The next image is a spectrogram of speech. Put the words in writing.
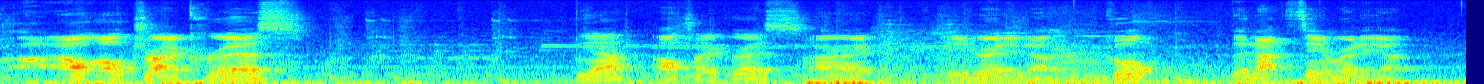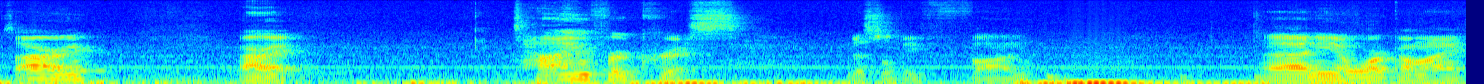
I'll, I'll try Chris. Yeah, I'll try Chris. Alright. Need ready up. Cool. Did not see him ready up. Sorry. Alright. Time for Chris. This will be fun. Uh, I need to work on my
